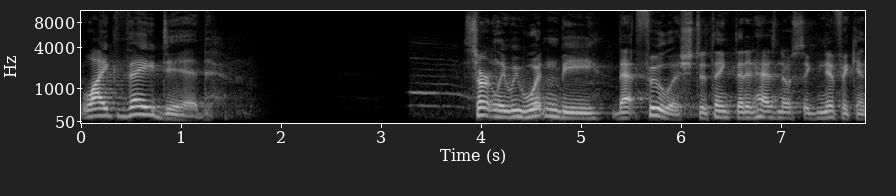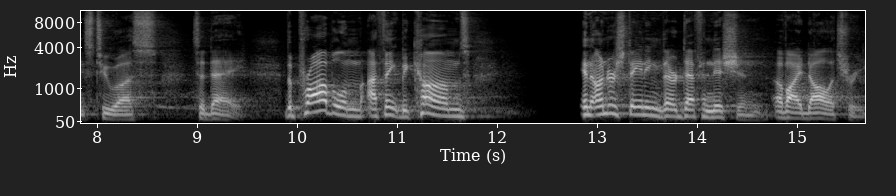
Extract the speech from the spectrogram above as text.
like they did. certainly we wouldn't be that foolish to think that it has no significance to us today. The problem, I think, becomes in understanding their definition of idolatry.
